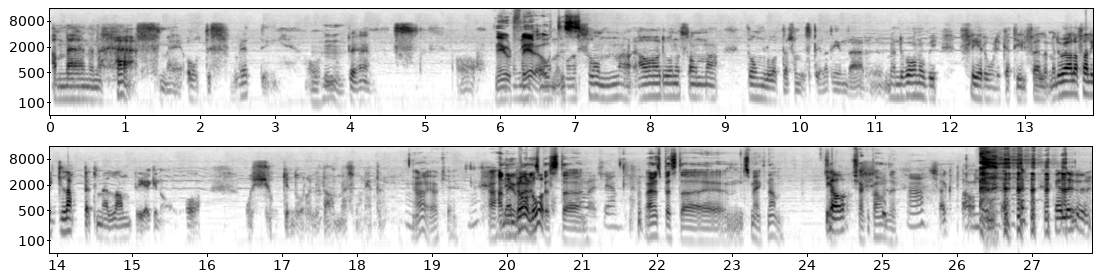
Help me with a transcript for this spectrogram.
A Man and a Half med Otis Redding. Och vi Mhm. gjorde, ja. Ni har gjort flera sån- det var Otis. Såna, ja, det var några sådana, de låtar som vi spelade in där. Men det var nog vid flera olika tillfällen. Men det var i alla fall i glappet mellan Dregen och, och, och Tjocken då, eller Danne som han heter. Ja, ja okej. Ja, han är ju världens låt. Ja, bästa, verkligen. världens bästa eh, smeknamn. Ja, Chuck Pounder. Ja. Chuck Pounder. eller hur?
